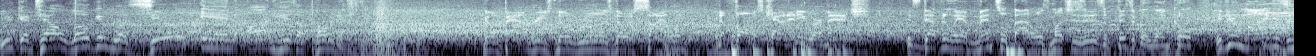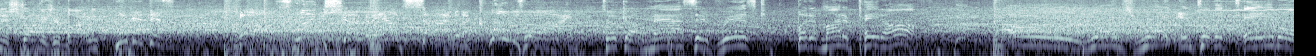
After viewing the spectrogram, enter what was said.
You can tell Logan was zeroed in on his opponent. No boundaries, no rules, no asylum, and a falls count anywhere match. It's definitely a mental battle as much as it is a physical one, Cole. If your mind isn't as strong as your body, look at this. Oh, slingshot to the outside with a clothesline. Took a massive risk, but it might have paid off. Oh, runs right into the table.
